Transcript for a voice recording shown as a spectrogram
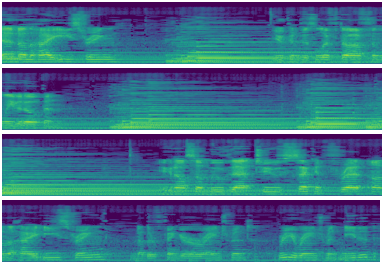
And on the high E string, you can just lift off and leave it open. You can also move that to second fret on the high E string, another finger arrangement, rearrangement needed.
